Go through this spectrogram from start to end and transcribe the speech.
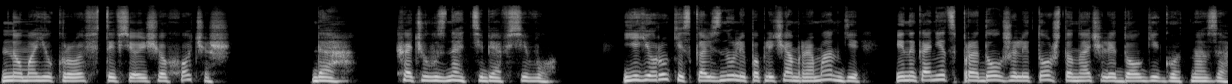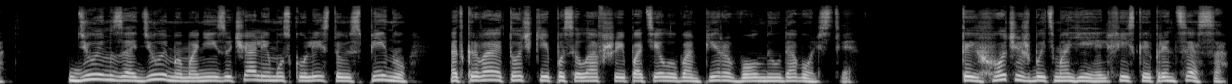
Но мою кровь ты все еще хочешь?» «Да, хочу узнать тебя всего». Ее руки скользнули по плечам Романги и, наконец, продолжили то, что начали долгий год назад. Дюйм за дюймом они изучали мускулистую спину, открывая точки, посылавшие по телу вампира волны удовольствия. «Ты хочешь быть моей, эльфийская принцесса?»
